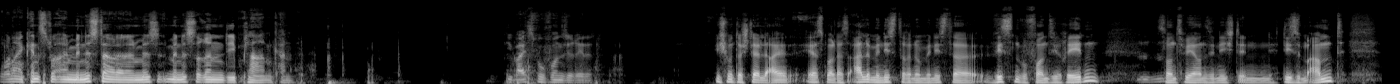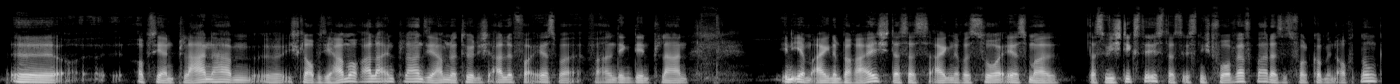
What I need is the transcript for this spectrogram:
Woran erkennst du einen Minister oder eine Ministerin, die planen kann? Die weiß, wovon sie redet. Ich unterstelle erstmal, dass alle Ministerinnen und Minister wissen, wovon sie reden, mhm. sonst wären sie nicht in diesem Amt. Äh, ob sie einen Plan haben, äh, ich glaube, sie haben auch alle einen Plan. Sie haben natürlich alle vor, erstmal vor allen Dingen den Plan in ihrem eigenen Bereich, dass das eigene Ressort erstmal das Wichtigste ist. Das ist nicht vorwerfbar, das ist vollkommen in Ordnung.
